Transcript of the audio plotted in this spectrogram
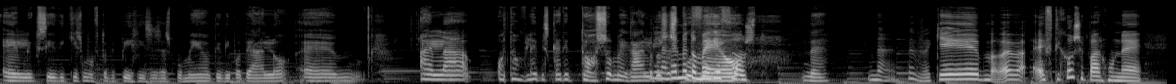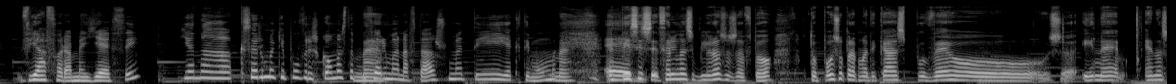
έλλειψη δικής μου αυτοπεποίθησης ας πούμε ή οτιδήποτε άλλο ε, αλλά όταν βλέπεις κάτι τόσο μεγάλο, τόσο σπουδαίο... με το μέγεθός του. Ναι. Ναι, βέβαια. Και ε, ευτυχώς υπάρχουν διάφορα μεγέθη για να ξέρουμε και πού βρισκόμαστε, πού ναι. θέλουμε να φτάσουμε, τι εκτιμούμε. Ναι. Ε, Επίσης θέλω να συμπληρώσω σε αυτό το πόσο πραγματικά σπουδαίος είναι ένας,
